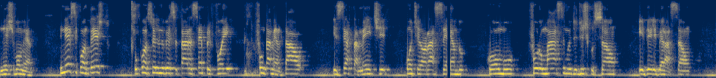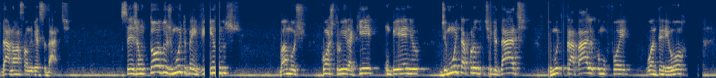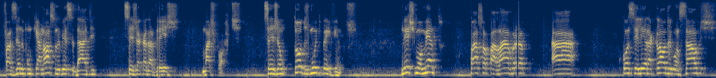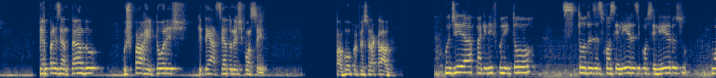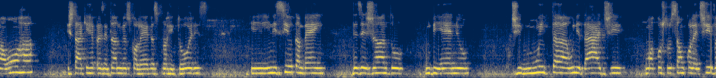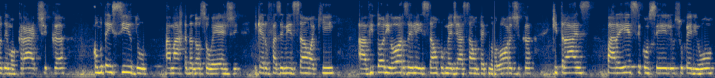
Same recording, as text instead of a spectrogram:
neste momento. E nesse contexto, o Conselho Universitário sempre foi fundamental e certamente continuará sendo como foro máximo de discussão e deliberação da nossa universidade. Sejam todos muito bem-vindos. Vamos construir aqui um biênio de muita produtividade, de muito trabalho, como foi o anterior, fazendo com que a nossa universidade seja cada vez mais forte. Sejam todos muito bem-vindos. Neste momento, passo a palavra à conselheira Cláudia Gonçalves, representando os pró-reitores que têm assento neste conselho. Por favor, professora Cláudia. Bom dia, magnífico reitor, todas as conselheiras e conselheiros. Uma honra estar aqui representando meus colegas pró-reitores e inicio também desejando um biênio de muita unidade, uma construção coletiva democrática, como tem sido a marca da nossa UERJ, e quero fazer menção aqui à vitoriosa eleição por mediação tecnológica, que traz para esse Conselho Superior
